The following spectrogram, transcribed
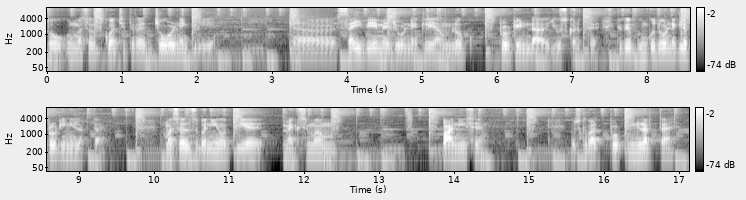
तो उन मसल्स को अच्छी तरह जोड़ने के लिए सही वे में जोड़ने के लिए हम लोग प्रोटीन यूज़ करते हैं। क्योंकि उनको जोड़ने के लिए प्रोटीन ही लगता है। मसल्स बनी होती है मैक्सिमम पानी से, उसके बाद प्रोटीन लगता है,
